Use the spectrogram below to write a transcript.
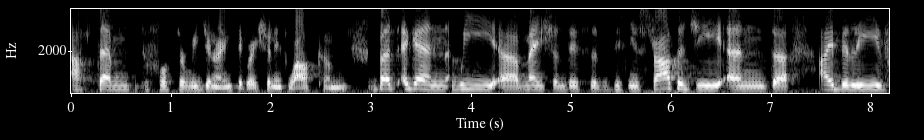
attempt to foster regional integration is welcome. But again, we uh, mentioned this, uh, this new strategy, and uh, I believe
